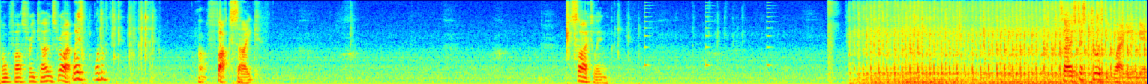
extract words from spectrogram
Oh, fast three cones. Right, where's what the Oh fuck's sake. Cycling. So it's just joystick waggling again.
